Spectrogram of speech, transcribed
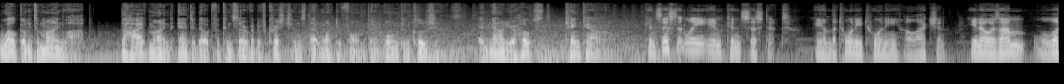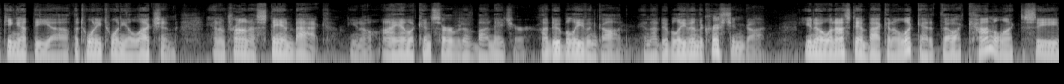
Welcome to MindLob, the hive mind antidote for conservative Christians that want to form their own conclusions. And now your host, Ken Carroll. Consistently inconsistent and the 2020 election. You know, as I'm looking at the uh, the 2020 election, and I'm trying to stand back. You know, I am a conservative by nature. I do believe in God, and I do believe in the Christian God. You know, when I stand back and I look at it, though, I kind of like to see,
